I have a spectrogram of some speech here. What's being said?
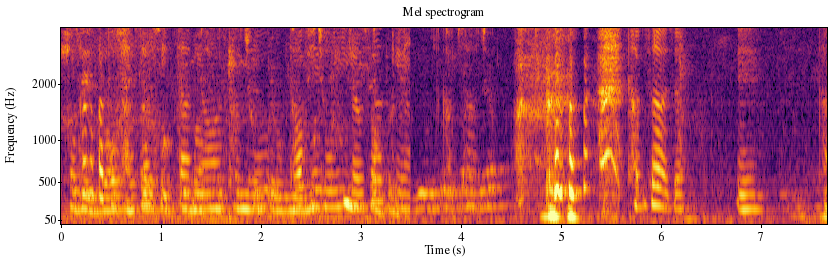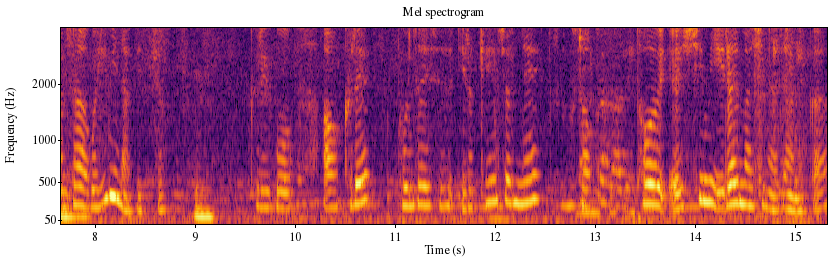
서로가 더 잘 살 수 있다면 더, 조, 더 좋은 일이라고 생각해요. 감사하죠. 감사하죠. 예, 감사하고 힘이 나겠죠. 그리고 아 그래 본사에서 이렇게 해줬네. 그래서 더 열심히 일할 맛이 나지 않을까요?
